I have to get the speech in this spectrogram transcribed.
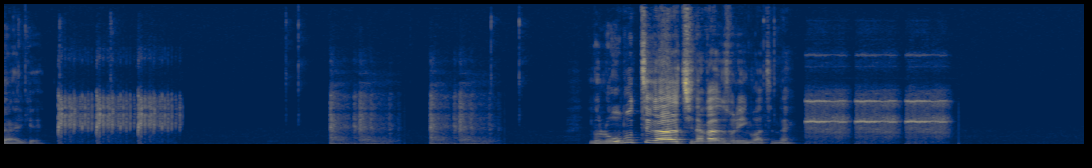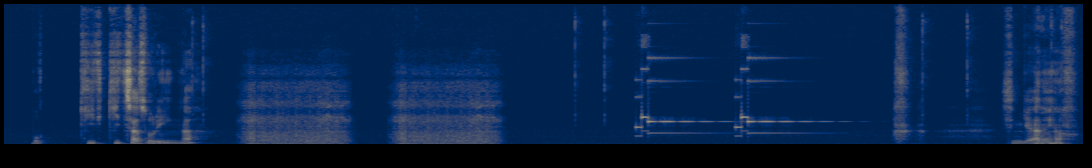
뭐야, 이게. 이건 로보트가 지나가는 소리인 것 같은데? 뭐 기, 기차 소리인가? 신기하네요.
